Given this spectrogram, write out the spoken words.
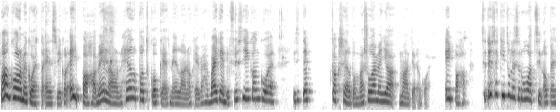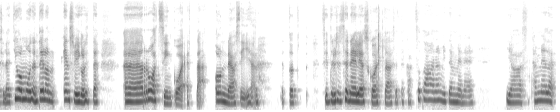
vaan kolme koetta ensi viikolla, ei paha, meillä on helpot kokeet, meillä on okei okay, vähän vaikeampi fysiikan koe, ja sitten kaksi helpompaa suomen ja maantiedon koe, ei paha. Sitten yhtäkkiä tulee se ruotsin ope että joo muuten teillä on ensi viikolla sitten ää, ruotsin koe, että onnea siihen. Että sitten tuli se neljäs koe taas, että katsotaan aina, miten menee. Ja sittenhän meillä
